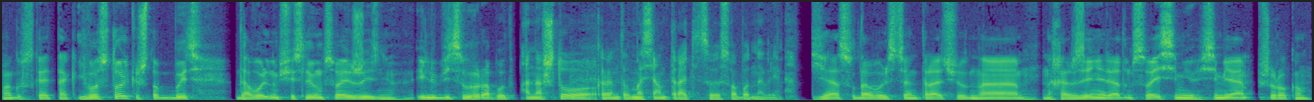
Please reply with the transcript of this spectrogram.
могу сказать так. Его столько, чтобы быть довольным, счастливым своей жизнью и любить свою работу. А на что Карен Тавмасян тратит свое свободное время? Я с удовольствием трачу на нахождение рядом с своей семьей. Семья в широком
